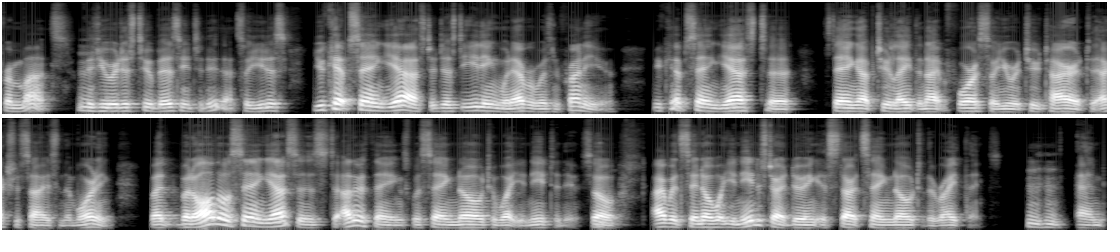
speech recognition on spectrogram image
for months because mm-hmm. you were just too busy to do that. So you just you kept saying yes to just eating whatever was in front of you. You kept saying yes to staying up too late the night before so you were too tired to exercise in the morning. But but all those saying yeses to other things was saying no to what you need to do. So mm-hmm. I would say no. What you need to start doing is start saying no to the right things. Mm-hmm. And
